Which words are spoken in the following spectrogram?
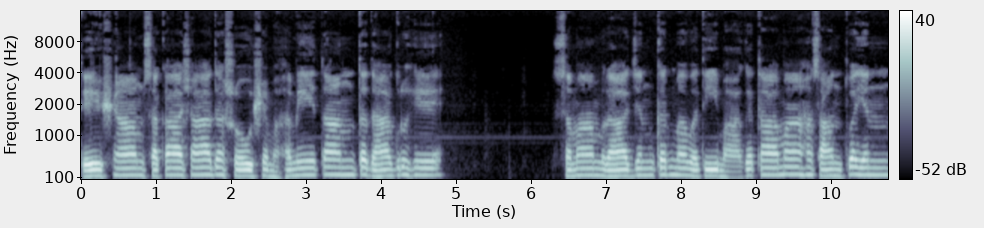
तेषां सकाशादशोषमहमेतान्तदा गृहे। स मां राजन्कर्मवतीमागतामाह सान्त्वयन्।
